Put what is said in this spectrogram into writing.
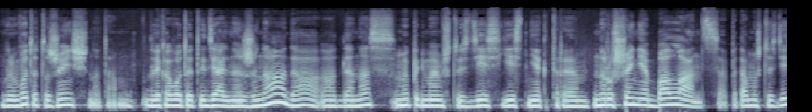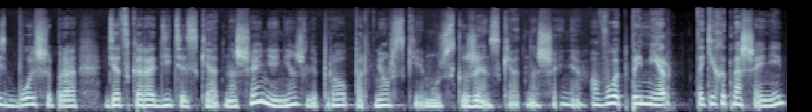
Мы говорим, вот эта женщина, там, для кого-то это идеальная жена, да, а для нас мы понимаем, что здесь есть некоторое нарушение баланса, потому что здесь больше про детско-родительские отношения, нежели про партнерские мужско-женские отношения. А вот пример таких отношений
